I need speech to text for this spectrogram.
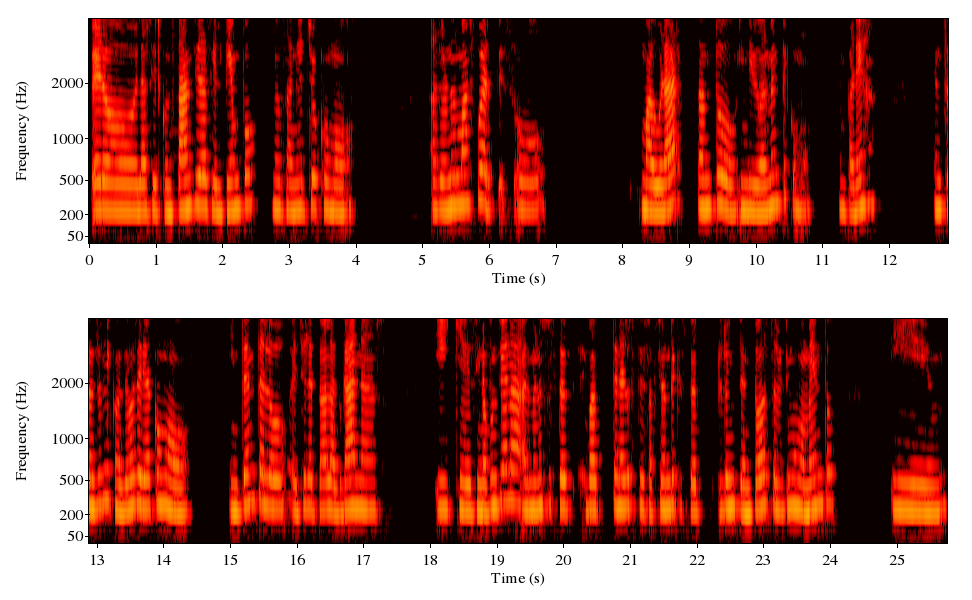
pero las circunstancias y el tiempo nos han hecho como hacernos más fuertes o madurar tanto individualmente como en pareja. Entonces mi consejo sería como inténtalo, échele todas las ganas y que si no funciona, al menos usted va a tener la satisfacción de que usted lo intentó hasta el último momento y,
